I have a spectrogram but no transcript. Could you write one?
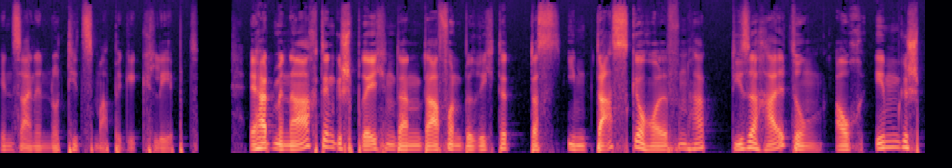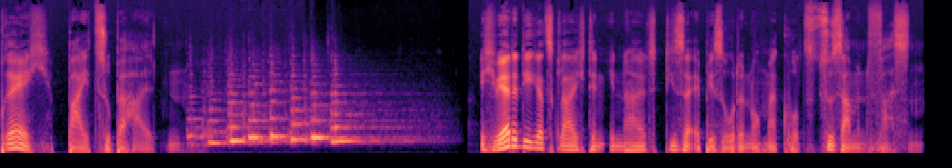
in seine Notizmappe geklebt. Er hat mir nach den Gesprächen dann davon berichtet, dass ihm das geholfen hat, diese Haltung auch im Gespräch beizubehalten. Ich werde dir jetzt gleich den Inhalt dieser Episode nochmal kurz zusammenfassen.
